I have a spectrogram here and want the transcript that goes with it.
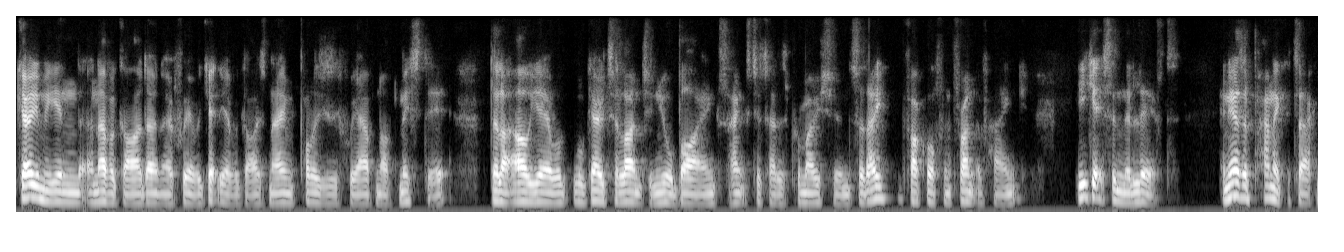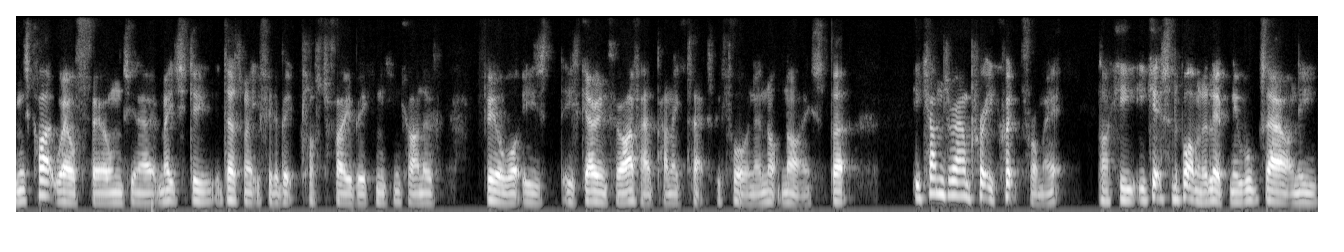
Gomie and another guy, I don't know if we ever get the other guy's name. Apologies if we have and I've missed it. They're like, oh yeah, we'll, we'll go to lunch and you're buying because Hank's just had his promotion. So they fuck off in front of Hank. He gets in the lift and he has a panic attack, and it's quite well filmed. You know, it makes you do. It does make you feel a bit claustrophobic, and you can kind of feel what he's he's going through. I've had panic attacks before, and they're not nice, but he comes around pretty quick from it. Like he, he gets to the bottom of the lift and he walks out and he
